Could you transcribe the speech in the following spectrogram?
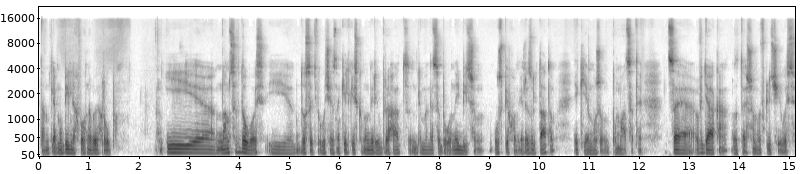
там для мобільних вогневих груп. І нам це вдалося. І досить величезна кількість командирів бригад для мене це було найбільшим успіхом і результатом, який я можу помацати. Це вдяка за те, що ми включились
